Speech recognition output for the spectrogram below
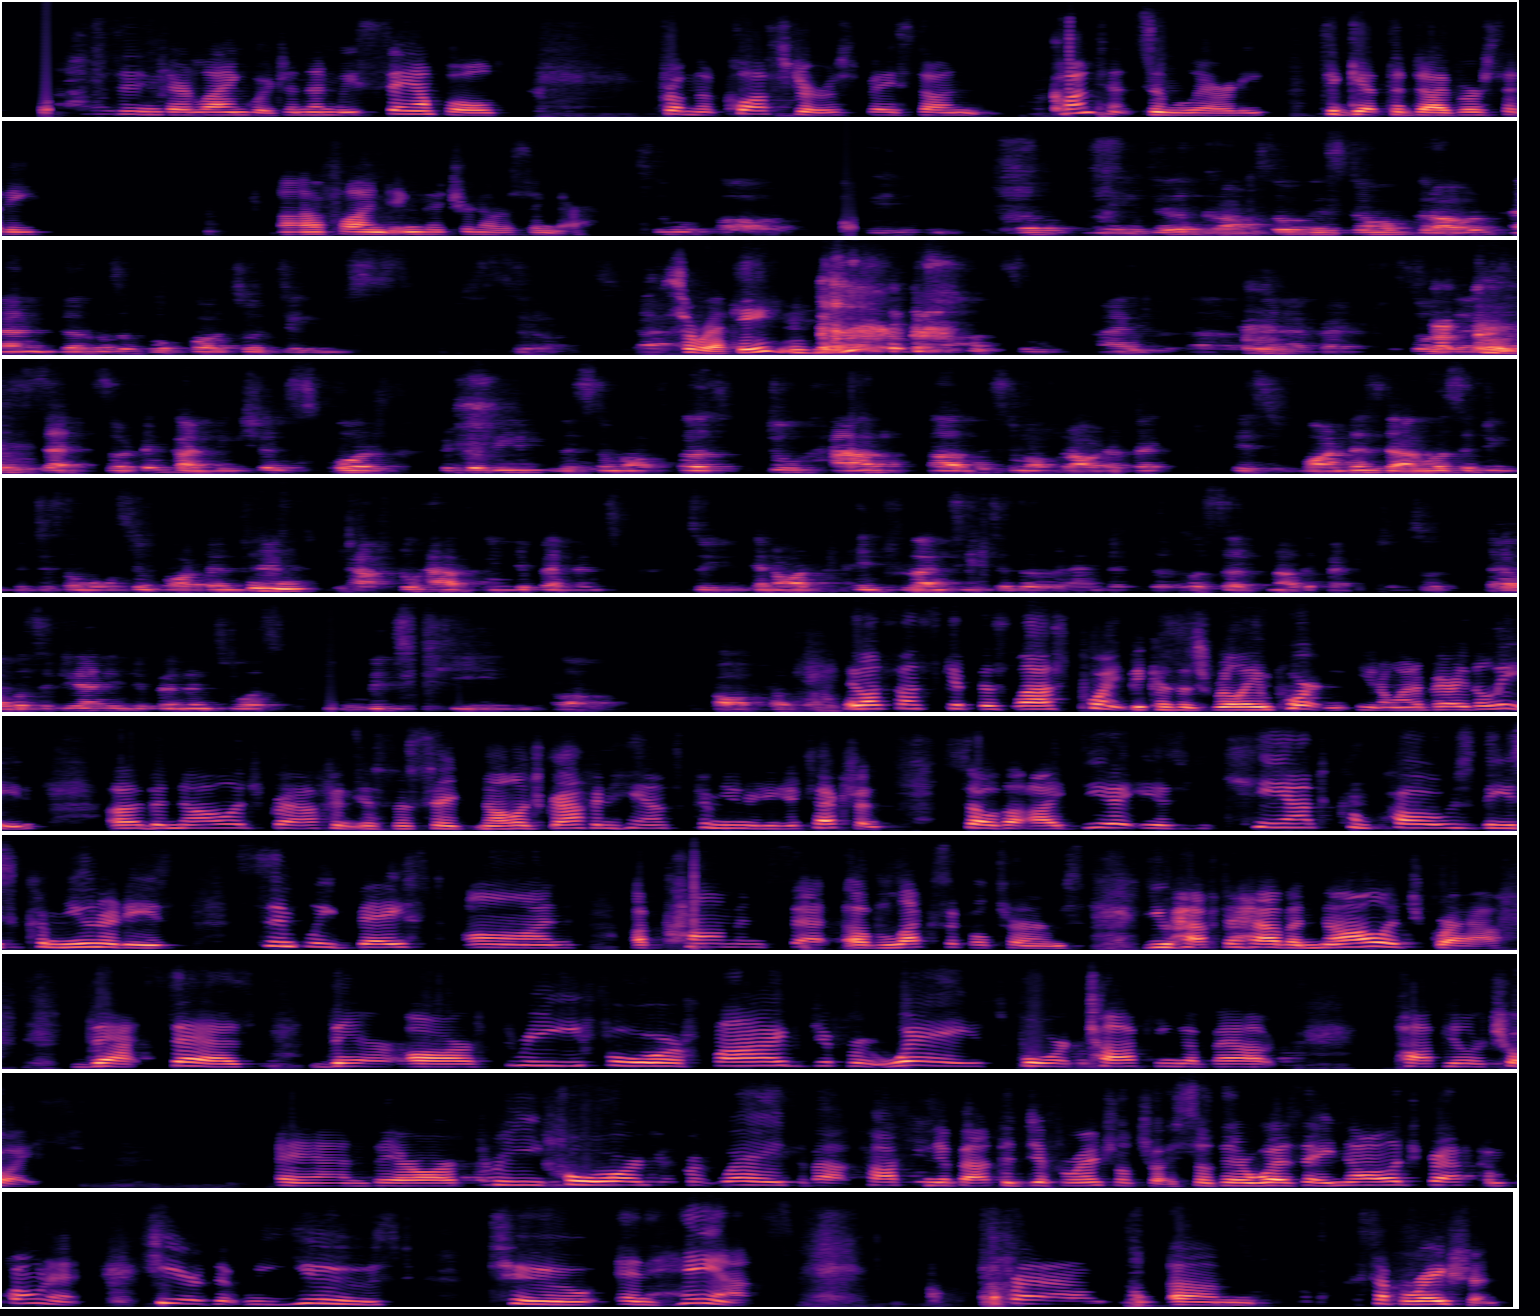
using their language. And then we sampled from the clusters based on content similarity to get the diversity uh, finding that you're noticing there. So, uh, in the major crux of wisdom of crowd, and there was a book also, James Surowiecki. Mhm. Uh, so I, uh, when I read, so there set certain conditions for it to be wisdom of us to have a wisdom of crowd effect. Is one is diversity, which is the most important. And we have to have independence, so you cannot influence each other, and there was certain other conditions. So diversity and independence was which he uh, talked about. Let's not skip this last point because it's really important. You don't want to bury the lead. Uh, the knowledge graph and is the say knowledge graph enhanced community detection. So the idea is you can't compose these communities simply based on a common set of lexical terms. You have to have a knowledge graph that says there are three, four, five different ways for talking about popular choice. And there are three, four different ways about talking about the differential choice. So there was a knowledge graph component here that we used to enhance crowd um, separation.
